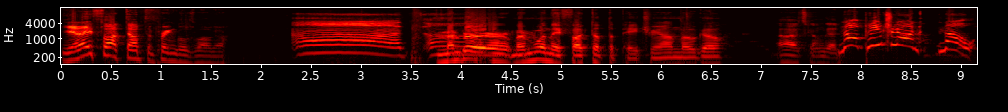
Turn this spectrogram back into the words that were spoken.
Yeah, they fucked up the Pringles logo. uh, Remember, um, remember when they fucked up the Patreon logo? Oh, it's going good. No, Patreon. No,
